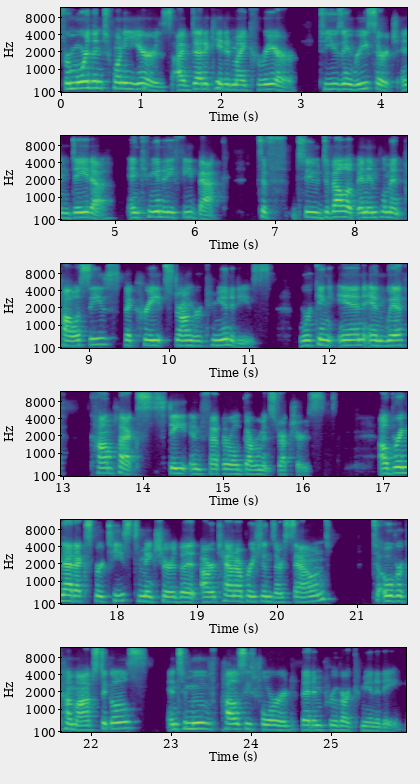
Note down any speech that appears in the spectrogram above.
For more than 20 years, I've dedicated my career to using research and data and community feedback to, to develop and implement policies that create stronger communities, working in and with complex state and federal government structures. I'll bring that expertise to make sure that our town operations are sound, to overcome obstacles, and to move policies forward that improve our community.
